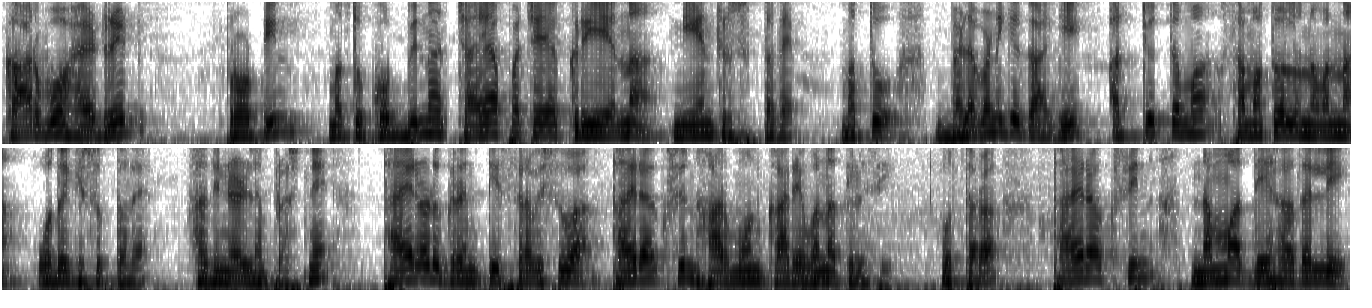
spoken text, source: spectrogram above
ಕಾರ್ಬೋಹೈಡ್ರೇಟ್, ಪ್ರೋಟೀನ್ ಮತ್ತು ಕೊಬ್ಬಿನ ಚಯಾಪಚಯ ಕ್ರಿಯೆಯನ್ನು ನಿಯಂತ್ರಿಸುತ್ತದೆ. ಮತ್ತು ಬೆಳವಣಿಗೆಗಾಗಿ ಅತ್ಯುತ್ತಮ ಸಮತೋಲನವನ್ನು ಒದಗಿಸುತ್ತದೆ. ಹದಿನೇಳನೇ ಪ್ರಶ್ನೆ, ಥೈರಾಯ್ಡ್ ಗ್ರಂಥಿ ಸ್ರವಿಸುವ ಥೈರಾಕ್ಸಿನ್ ಹಾರ್ಮೋನ್ ಕಾರ್ಯವನ್ನು ತಿಳಿಸಿ. ಉತ್ತರ, ಥೈರಾಕ್ಸಿನ್ ನಮ್ಮ ದೇಹದಲ್ಲಿ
